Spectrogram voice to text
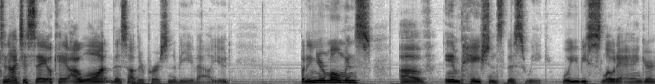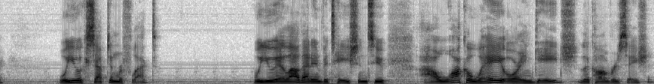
To not just say, okay, I want this other person to be valued, but in your moments of impatience this week, will you be slow to anger? Will you accept and reflect? Will you allow that invitation to uh, walk away or engage the conversation?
